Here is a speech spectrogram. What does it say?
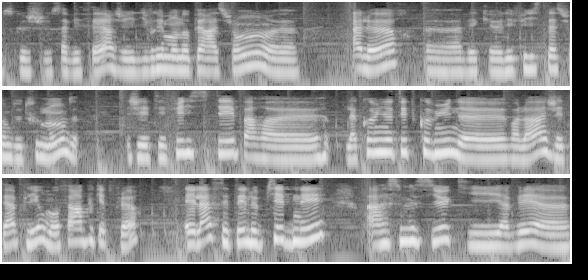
ce que je savais faire. J'ai livré mon opération à l'heure avec les félicitations de tout le monde. J'ai été félicitée par la communauté de communes. voilà, j'ai été appelée, on m'a offert un bouquet de fleurs. Et là, c'était le pied de nez à ce monsieur qui avait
